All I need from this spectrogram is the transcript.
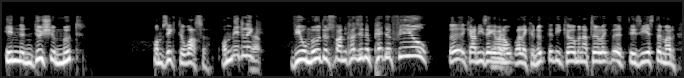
in een douche moet om zich te wassen. Onmiddellijk veel moeders van, gaan ze een pedofiel? Eh, ik kan niet zeggen van oh, welke nukte die komen natuurlijk, het is eerste, maar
